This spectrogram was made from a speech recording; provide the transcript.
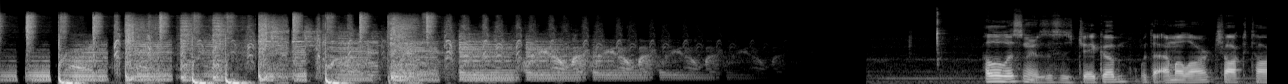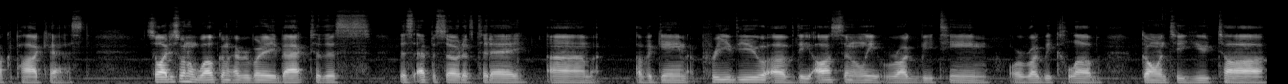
Hello, listeners. This is Jacob with the MLR Chalk Talk podcast. So, I just want to welcome everybody back to this this episode of today um, of a game preview of the Austin Elite rugby team or rugby club going to Utah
